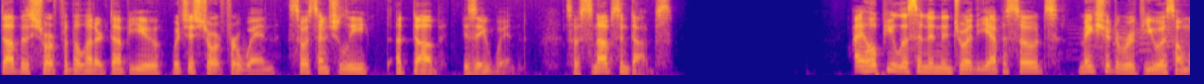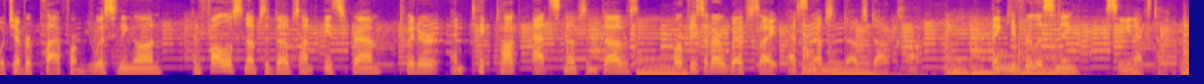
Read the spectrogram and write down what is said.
Dub is short for the letter W, which is short for win. So essentially, a dub is a win. So snubs and dubs. I hope you listen and enjoy the episodes. Make sure to review us on whichever platform you're listening on, and follow Snubs and Dubs on Instagram, Twitter, and TikTok at Snubs and Dubs, or visit our website at snubsanddubs.com. Thank you for listening. See you next time.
